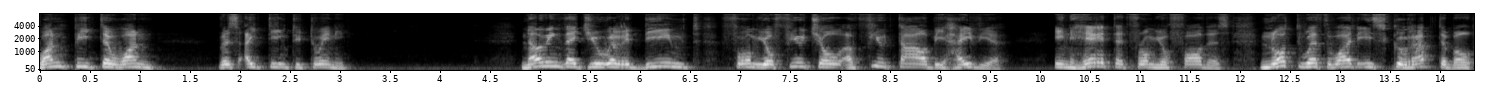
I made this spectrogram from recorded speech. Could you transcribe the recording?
1 Peter 1, verse 18 to 20. Knowing that you were redeemed from your futile, uh, futile behavior, inherited from your fathers, not with what is corruptible,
